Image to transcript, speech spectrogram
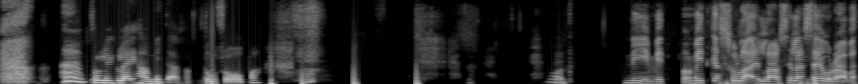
tuli kyllä ihan mitä sattuu soopa. Niin, mit, mitkä sulla Ella on siellä seuraavat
